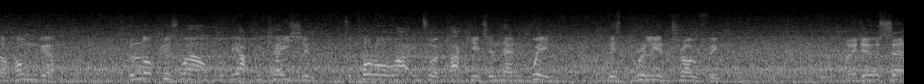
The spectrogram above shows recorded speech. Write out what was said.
the hunger. The luck as well, the application to put all that into a package and then win this brilliant trophy. They do set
